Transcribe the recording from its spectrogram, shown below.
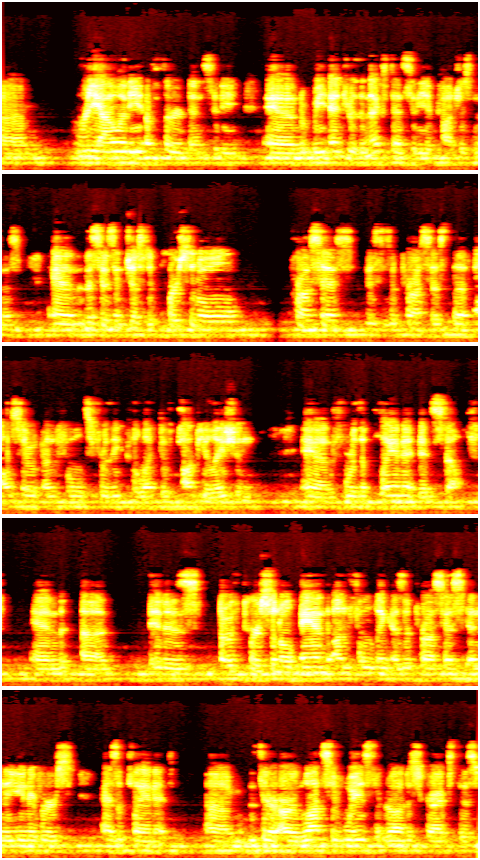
um, reality of third density and we enter the next density of consciousness. And this isn't just a personal process, this is a process that also unfolds for the collective population and for the planet itself. And uh, it is both personal and unfolding as a process in the universe as a planet. Um, there are lots of ways that Ra describes this,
